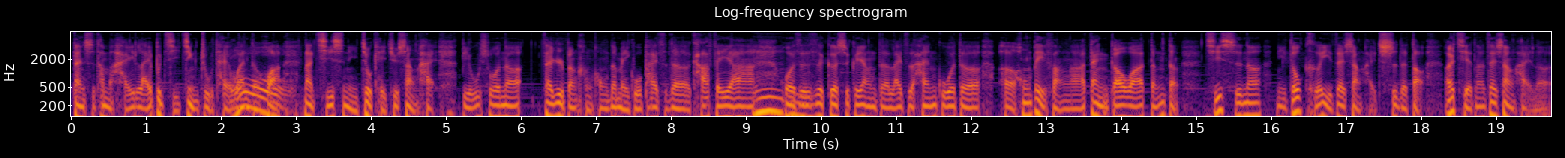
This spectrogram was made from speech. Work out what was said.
但是他们还来不及进驻台湾的话，哦、那其实你就可以去上海，比如说呢。在日本很红的美国牌子的咖啡啊，嗯、或者是各式各样的来自韩国的呃烘焙坊啊、蛋糕啊等等，其实呢，你都可以在上海吃得到。而且呢，在上海呢，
